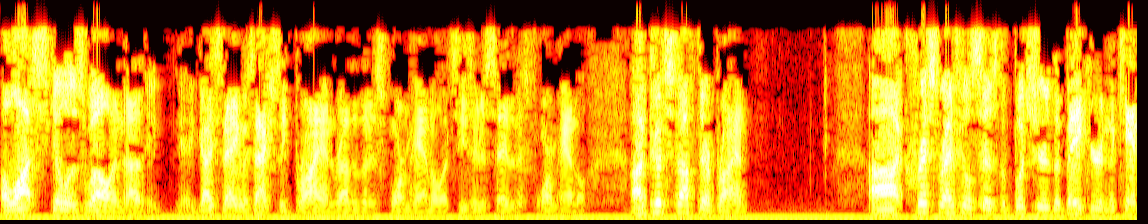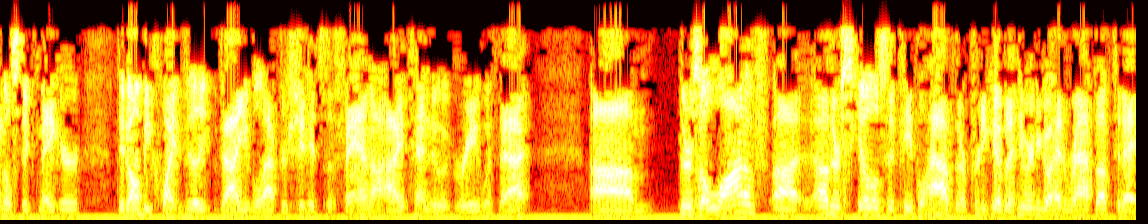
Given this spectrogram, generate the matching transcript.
a lost skill as well. And uh, guy's name was actually Brian rather than his form handle. It's easier to say than his form handle. Uh, good stuff there, Brian. Uh, Chris Redfield says the butcher, the baker, and the candlestick maker did all be quite valuable after shit hits the fan. I, I tend to agree with that. Um, there's a lot of uh, other skills that people have that are pretty good, but I think we're going to go ahead and wrap up today.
